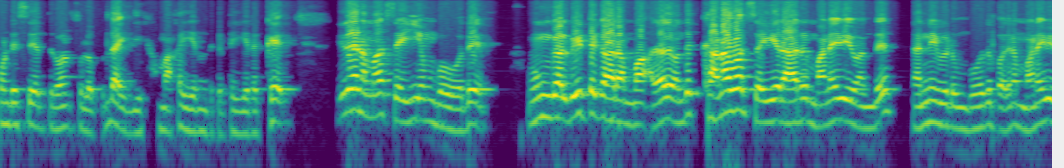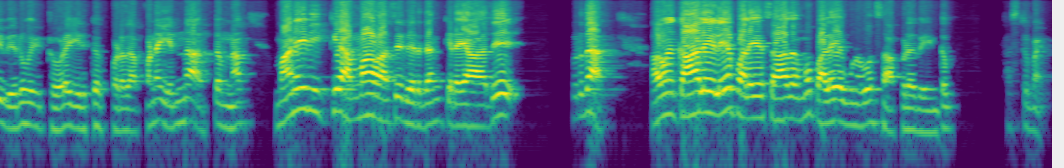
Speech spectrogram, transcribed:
கொண்டு சேர்த்துருவோம்னு சொல்லக்கூடிய ஐதீகமாக இருந்துகிட்டு இருக்கு. இதை நம்ம செய்யும் போது உங்கள் வீட்டுக்காரம்மா அதாவது வந்து கணவர் செய்யறாரு மனைவி வந்து தண்ணி விடும்போது பாத்தீங்கன்னா மனைவி வெறும் வயிற்றோட இருக்கக்கூடாது. அப்படின்னா என்ன அர்த்தம்னா மனைவிக்கு அமாவாசை விரதம் கிடையாது. புரியுதா அவங்க காலையிலேயே பழைய சாதமோ பழைய உணவோ சாப்பிட வேண்டும். ஃபர்ஸ்ட் பாயிண்ட்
